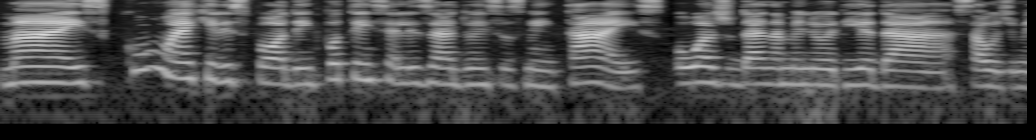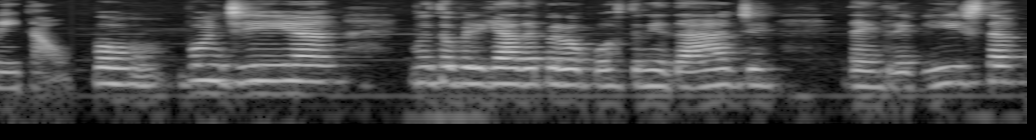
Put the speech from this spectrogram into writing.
mas como é que eles podem potencializar doenças mentais ou ajudar na melhoria da saúde mental? Bom, bom dia. Muito obrigada pela oportunidade da entrevista.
